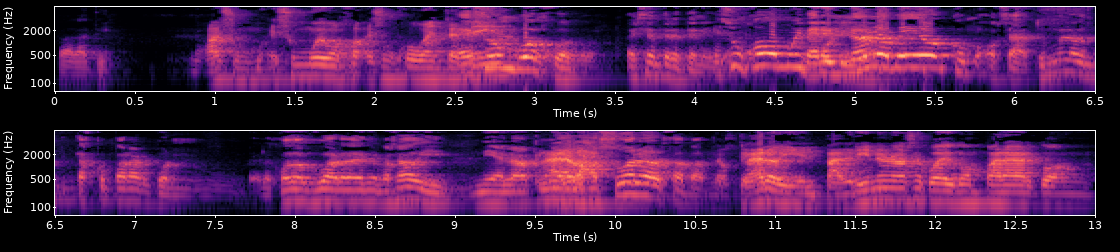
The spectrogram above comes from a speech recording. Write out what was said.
para ti. No, es, un, es un muy buen juego, es un juego entretenido. Es un buen juego, es entretenido. Es un juego muy Pero pulido. no lo veo como. O sea, tú me lo intentas comparar con el juego de War del año pasado y ni a la, ni a Claro. la suela de los No, zapatos. claro, y el padrino no se puede comparar con.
